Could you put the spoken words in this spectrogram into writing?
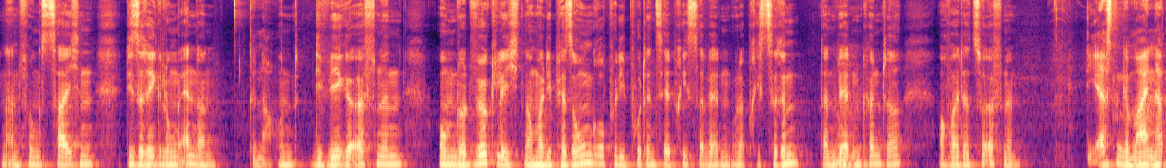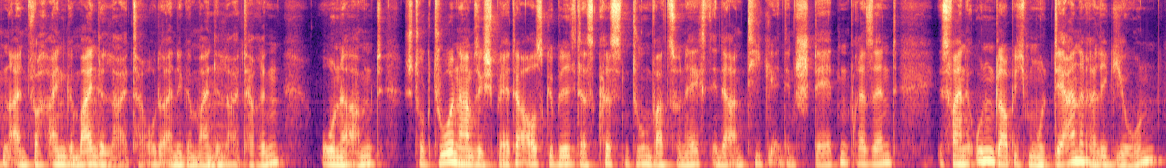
in Anführungszeichen, diese Regelungen ändern. Genau. Und die Wege öffnen, um dort wirklich nochmal die Personengruppe, die potenziell Priester werden oder Priesterin dann mhm. werden könnte, auch weiter zu öffnen. Die ersten Gemeinden hatten einfach einen Gemeindeleiter oder eine Gemeindeleiterin ohne Amt. Strukturen haben sich später ausgebildet. Das Christentum war zunächst in der Antike in den Städten präsent. Es war eine unglaublich moderne Religion,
